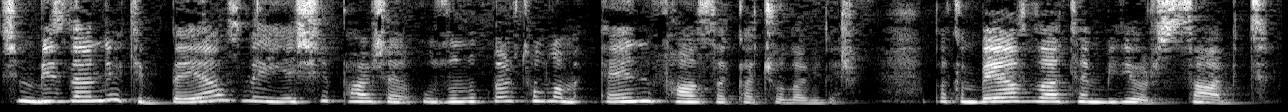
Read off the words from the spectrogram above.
Şimdi bizden diyor ki beyaz ve yeşil parçanın uzunlukları toplamı en fazla kaç olabilir? Bakın beyaz zaten biliyoruz sabit.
